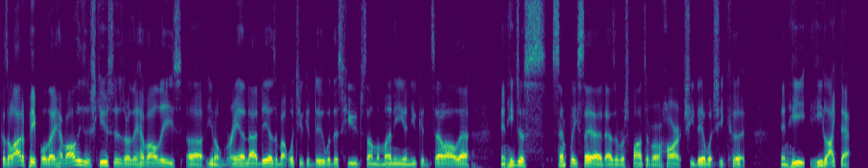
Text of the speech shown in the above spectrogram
Because a lot of people they have all these excuses or they have all these uh, you know grand ideas about what you could do with this huge sum of money and you could sell all that. And he just simply said, as a response of her heart, she did what she could, and he he liked that.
